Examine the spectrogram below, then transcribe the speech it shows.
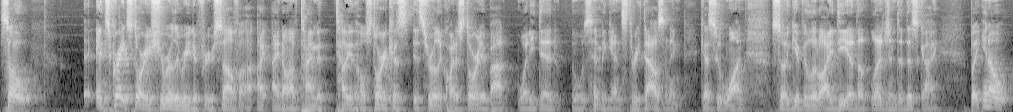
So it's a great story. You should really read it for yourself. I, I don't have time to tell you the whole story because it's really quite a story about what he did. It was him against 3,000, and guess who won? So I give you a little idea the legend of this guy. But, you know,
